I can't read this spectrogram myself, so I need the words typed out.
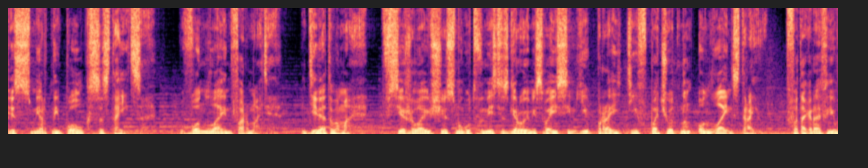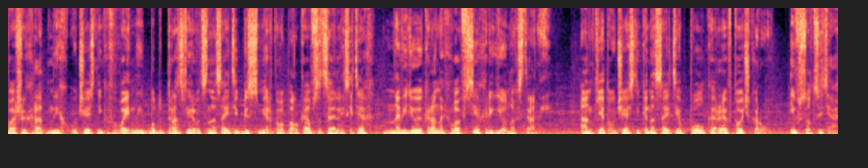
Бессмертный полк состоится в онлайн-формате 9 мая все желающие смогут вместе с героями своей семьи пройти в почетном онлайн-строю. Фотографии ваших родных участников войны будут транслироваться на сайте Бессмертного полка в социальных сетях, на видеоэкранах во всех регионах страны. Анкета участника на сайте polkrf.ru и в соцсетях.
